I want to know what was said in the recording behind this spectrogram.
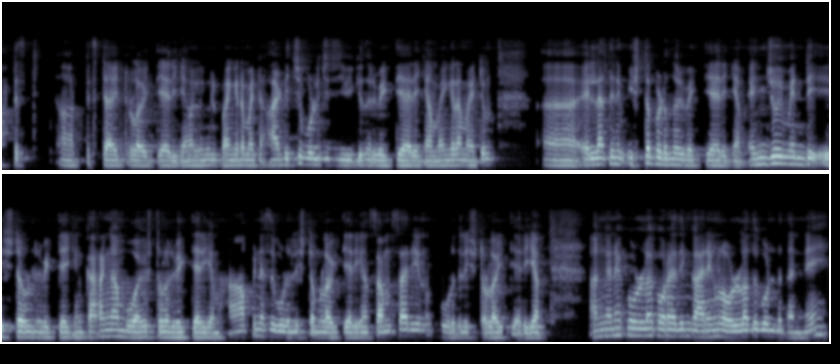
ആർട്ടിസ്റ്റ് ആർട്ടിസ്റ്റ് ആയിട്ടുള്ള വ്യക്തിയായിരിക്കാം അല്ലെങ്കിൽ ഭയങ്കരമായിട്ട് അടിച്ചു പൊളിച്ച് ജീവിക്കുന്ന ഒരു വ്യക്തിയായിരിക്കാം ഭയങ്കരമായിട്ടും എല്ലാത്തിനും ഇഷ്ടപ്പെടുന്ന ഒരു വ്യക്തിയായിരിക്കാം. എൻജോയ്മെന്റ് ഇഷ്ടമുള്ള ഒരു വ്യക്തിയായിരിക്കാം. കറങ്ങാൻ പോകാൻ ഇഷ്ടമുള്ള ഒരു വ്യക്തിയായിരിക്കാം. ഹാപ്പിനെസ് കൂടുതൽ ഇഷ്ടമുള്ള വ്യക്തിയായിരിക്കാം. സംസാരിക്കാൻ കൂടുതൽ ഇഷ്ടമുള്ള വ്യക്തിയായിരിക്കാം. അങ്ങനെയൊക്കെ ഉള്ള കുറേയധികം കാര്യങ്ങൾ ഉള്ളത് കൊണ്ട് തന്നെ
